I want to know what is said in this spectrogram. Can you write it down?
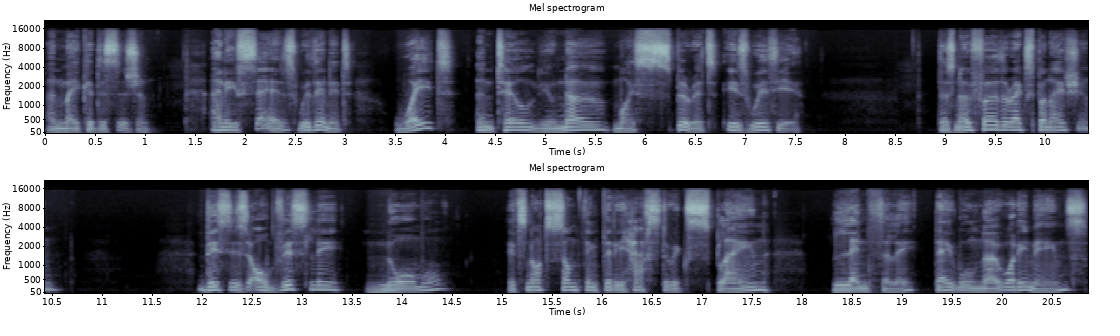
and make a decision. And he says within it, wait until you know my spirit is with you. There's no further explanation. This is obviously normal. It's not something that he has to explain lengthily. They will know what he means.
